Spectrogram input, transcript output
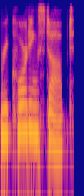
Recording stopped.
